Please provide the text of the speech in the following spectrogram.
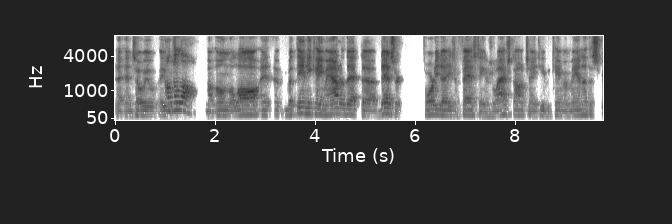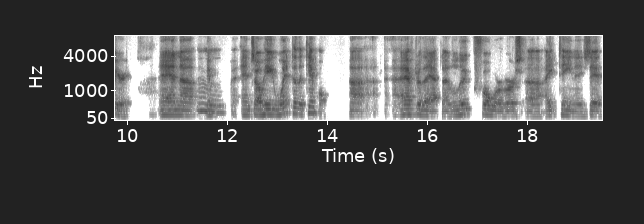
and, and so he, he On was the law. uh, on the law. And uh, but then he came out of that uh, desert, forty days of fasting, his lifestyle changed. He became a man of the spirit, and uh, it- Mm. and so he went to the temple. Uh, after that, uh, Luke four verse uh, eighteen, and he said.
